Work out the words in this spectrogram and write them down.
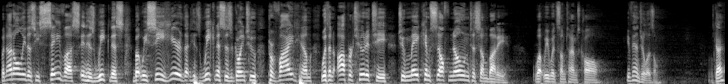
But not only does he save us in his weakness, but we see here that his weakness is going to provide him with an opportunity to make himself known to somebody, what we would sometimes call evangelism. Okay?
